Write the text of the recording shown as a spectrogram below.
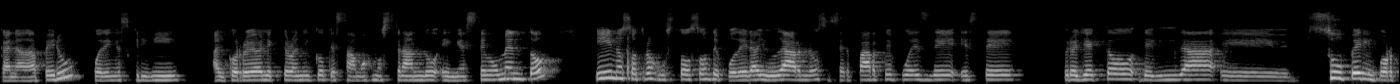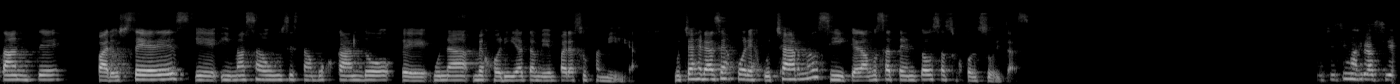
Canadá-Perú. Pueden escribir al correo electrónico que estamos mostrando en este momento y nosotros gustosos de poder ayudarlos y ser parte pues de este proyecto de vida eh, súper importante para ustedes eh, y más aún si están buscando eh, una mejoría también para su familia. Muchas gracias por escucharnos y quedamos atentos a sus consultas. Muchísimas gracias,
